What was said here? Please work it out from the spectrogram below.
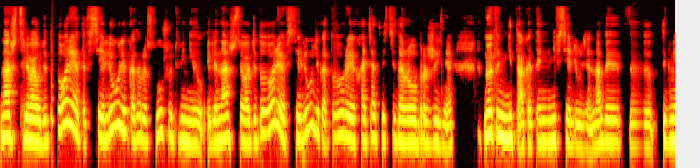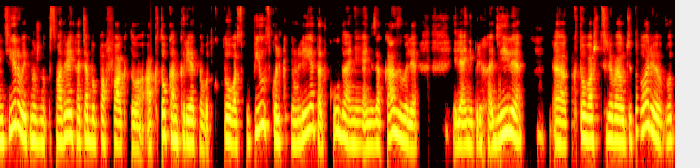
наша целевая аудитория – это все люди, которые слушают винил, или наша целевая аудитория – все люди, которые хотят вести здоровый образ жизни. Но это не так, это не все люди. Надо сегментировать, нужно посмотреть хотя бы по факту, а кто конкретно, вот кто вас купил, сколько им лет, откуда они, они заказывали или они приходили, э, кто ваша целевая аудитория, вот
